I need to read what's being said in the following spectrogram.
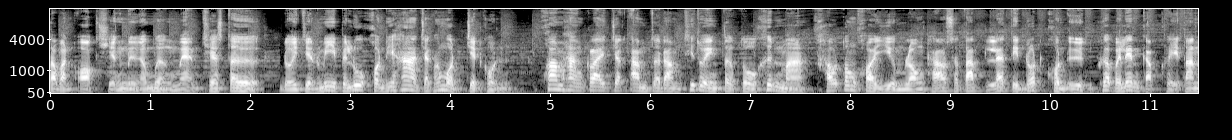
ตะวันออกเฉียงเหนือเมืองแมนเชสเตอร์ โดยเจอร์มี่เป็นลูกคนที่ 5 จากทั้งหมด 7 คนความห่างไกลจากอัมสเตอร์ดัมที่ตัวเองเติบโตขึ้นมา เขาต้องคอยยืมรองเท้าสตั๊ดและติดรถคนอื่น เพื่อไปเล่นกับเคลตัน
